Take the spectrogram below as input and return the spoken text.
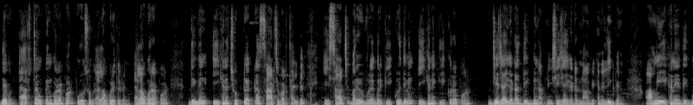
দেখুন অ্যাপসটা ওপেন করার পর পুরো সব অ্যালাউ করে দেবেন। অ্যালাউ করার পর দেখবেন এইখানে ছোট্ট একটা সার্চ বার থাকবে। এই সার্চ বারের উপরে একবার ক্লিক করে দেবেন। এইখানে ক্লিক করার পর যে জায়গাটা দেখবেন আপনি, সেই জায়গাটার নাম এখানে লিখবেন। আমি এখানে দেখব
